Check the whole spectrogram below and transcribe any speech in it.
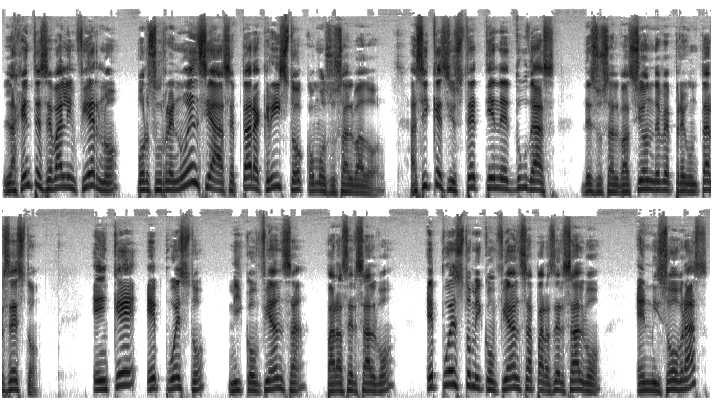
La gente se va al infierno por su renuencia a aceptar a Cristo como su Salvador. Así que si usted tiene dudas de su salvación debe preguntarse esto. ¿En qué he puesto mi confianza para ser salvo? ¿He puesto mi confianza para ser salvo en mis obras?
